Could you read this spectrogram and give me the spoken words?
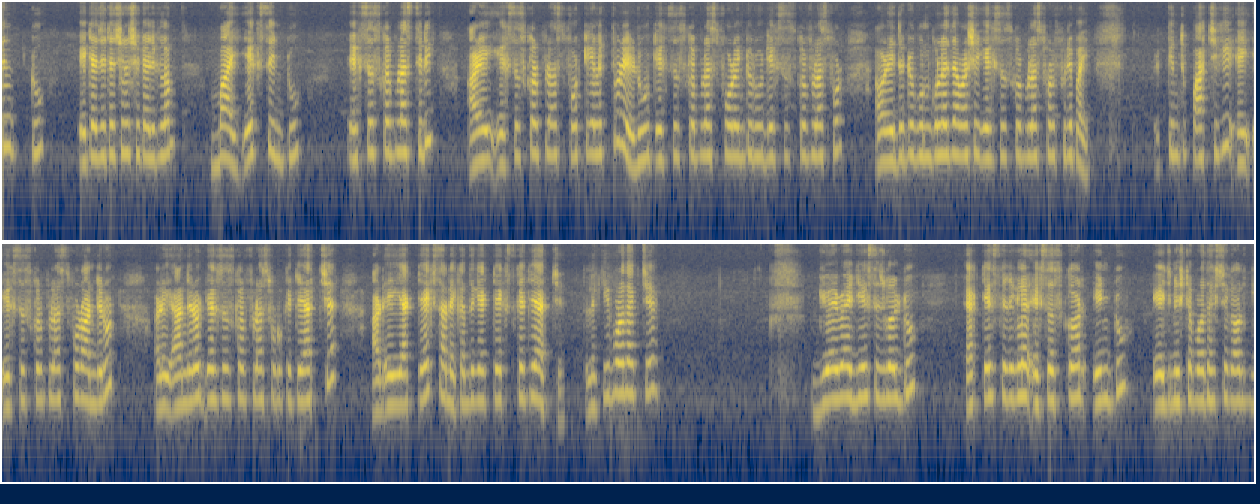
into এটা যেটা ছিল সেটা লিখলাম by x into x square plus three আর এই এক্স স্কোয়ার প্লাস ফোরটিকে লিখতে পারি root x square plus four into root x square plus four আবার এই দুটো গুণ করলে আমরা সেই এক্স স্কোয়ার প্লাস ফোর ফিরে পাই। কিন্তু পাচ্ছি কি এই x square plus four under root আর এই under root x square plus four কেটে যাচ্ছে আর এই একটা এক্স আর এখান থেকে একটা এক্স কেটে যাচ্ছে। তাহলে কী পড়ে থাকছে? D y by d x equal to একটা এক্স কেটে গেলে এক্স স্কোয়ার ইন্টু এই জিনিসটা পড়ে থাকছে কারণ কি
